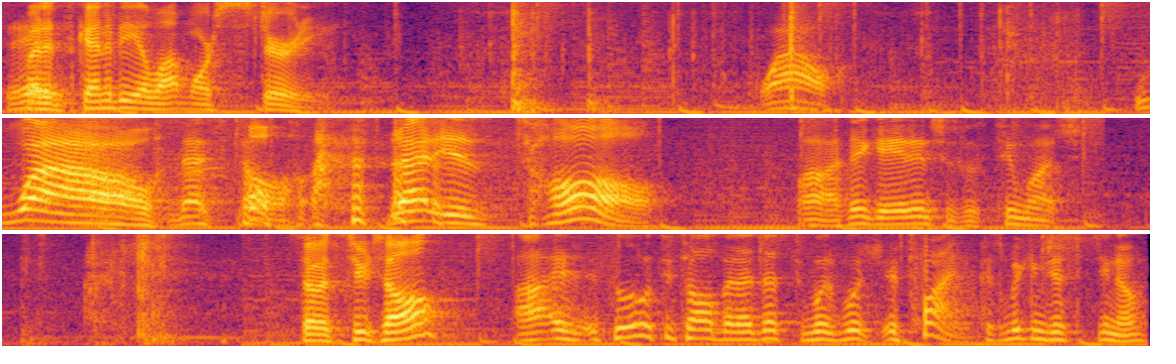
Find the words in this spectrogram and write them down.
it but it's going to be a lot more sturdy. Wow. Wow. That's tall. Oh, that is tall. Wow, I think eight inches was too much. So it's too tall? Uh, it's, it's, a little too tall, but that's what, what it's fine because we can just you know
